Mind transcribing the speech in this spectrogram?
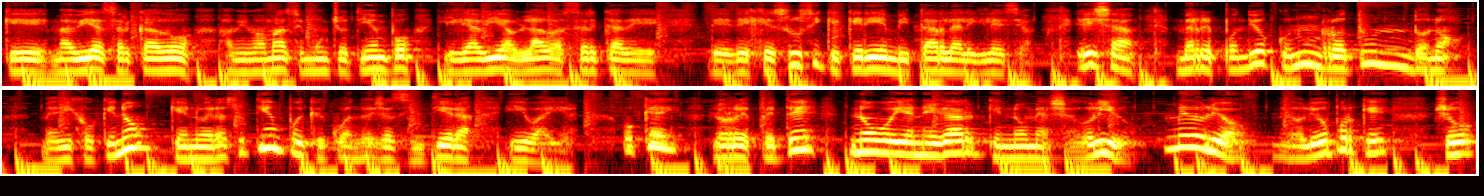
que me había acercado a mi mamá hace mucho tiempo y le había hablado acerca de, de, Jesús y que quería invitarle a la iglesia. Ella me respondió con un rotundo no. Me dijo que no, que no era su tiempo y que cuando ella sintiera iba a ir. Ok, lo respeté, no voy a negar que no me haya dolido. Me dolió, me dolió porque yo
